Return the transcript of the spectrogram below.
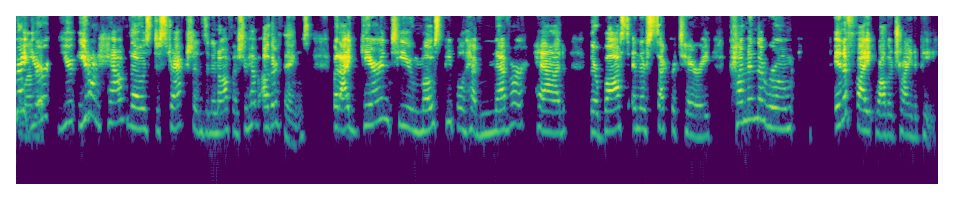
right you're it. you you don't have those distractions in an office you have other things but i guarantee you most people have never had their boss and their secretary come in the room in a fight while they're trying to pee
